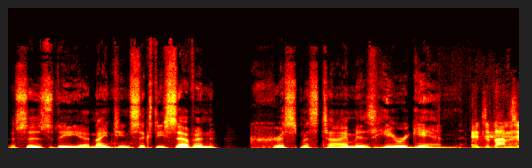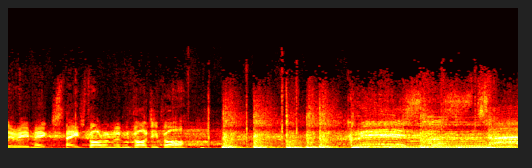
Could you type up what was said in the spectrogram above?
This is the uh, 1967 Christmas Time is Here Again. Interplan Zero Remix, page 444. Christmas time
